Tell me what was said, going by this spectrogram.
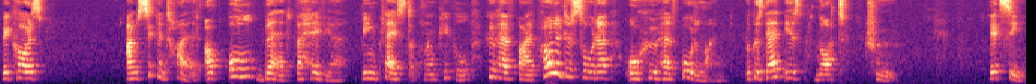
Because I'm sick and tired of all bad behavior being placed upon people who have bipolar disorder or who have borderline, because that is not true. Let's see,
